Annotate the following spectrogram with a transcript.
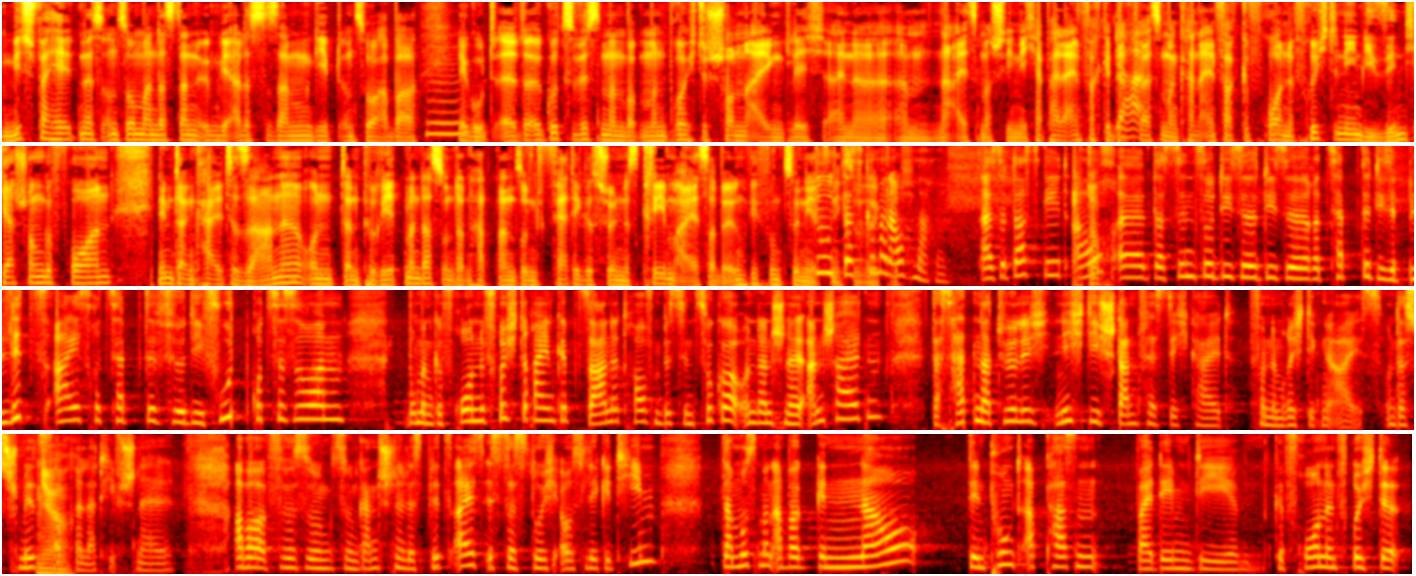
Mischverhältnis und so man das dann irgendwie alles zusammengibt und so. Aber Mhm. ja gut, äh, gut zu wissen, man, man bräuchte schon eigentlich eine, ähm, eine Eismaschine. Ich habe halt einfach gedacht, Ja. weißt du, man kann einfach gefrorene Früchte nehmen, die sind ja schon gefroren, nimmt dann kalte Sahne und dann püriert man das und dann hat man so ein fertiges, schönes Cremeeis, aber irgendwie funktioniert es nicht das so kann man wirklich. auch machen. Also das geht Ach, auch. Äh, das sind so diese, diese Rezepte, diese Blitzeisrezepte für die Foodprozessoren, wo man gefrorene Früchte reingibt, Sahne drauf, ein bisschen Zucker und dann schnell anschalten. Das hat natürlich nicht die Standfestigkeit von einem richtigen Eis und das schmilzt Ja. auch relativ schnell. Aber für so, ein- so ein ganz schnelles Blitzeis ist das durchaus legitim. Da muss man aber genau den Punkt abpassen, bei dem die gefrorenen Früchte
